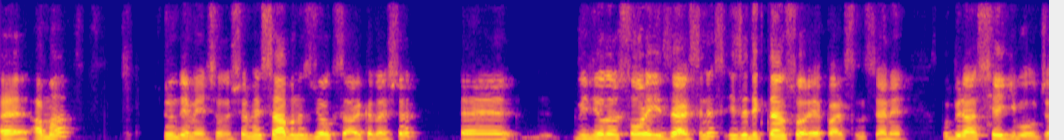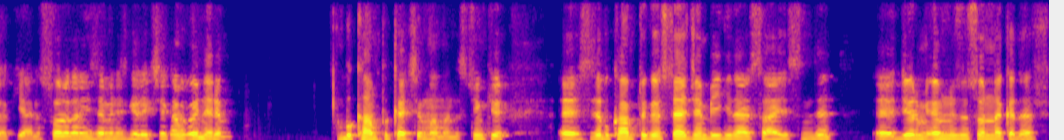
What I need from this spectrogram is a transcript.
Eee, ama şunu demeye çalışıyorum, hesabınız yoksa arkadaşlar, eee, videoları sonra izlersiniz, izledikten sonra yaparsınız. Yani bu biraz şey gibi olacak, yani sonradan izlemeniz gerekecek ama önerim bu kampı kaçırmamanız. Çünkü, eee, size bu kampta göstereceğim bilgiler sayesinde, eee, diyorum ya ömrünüzün sonuna kadar,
